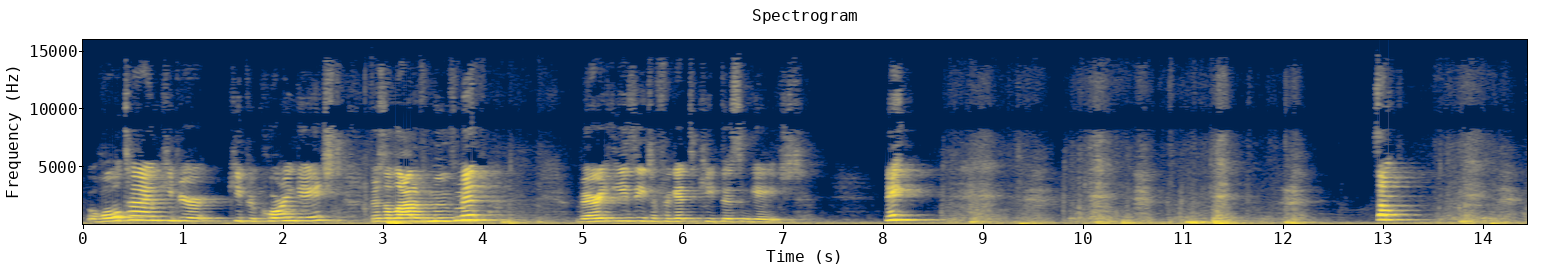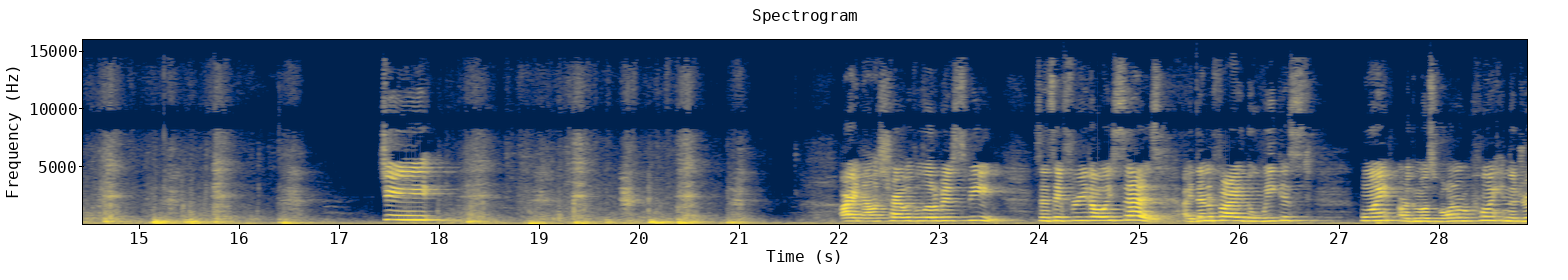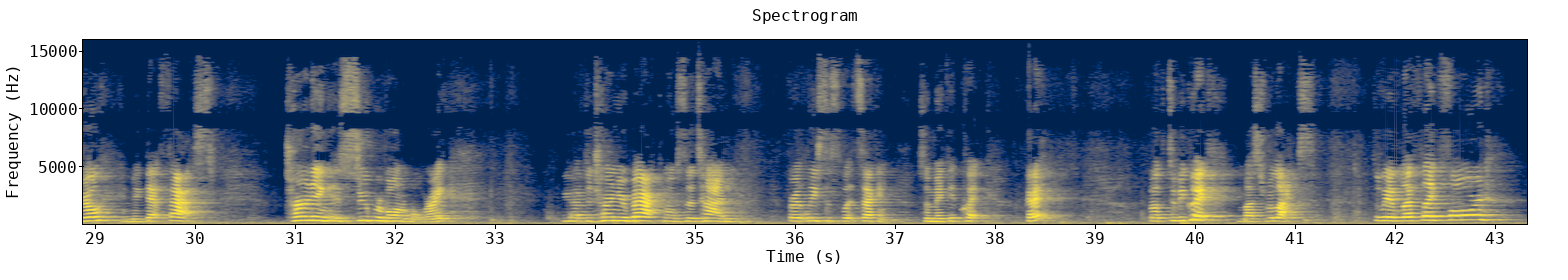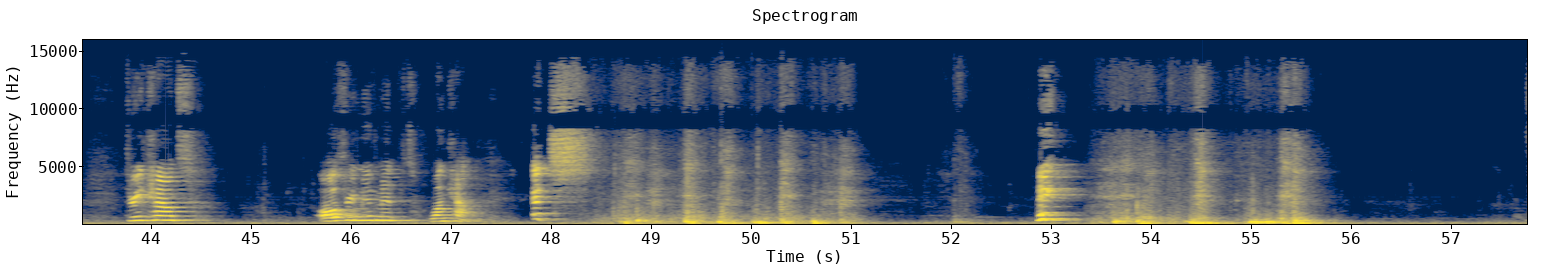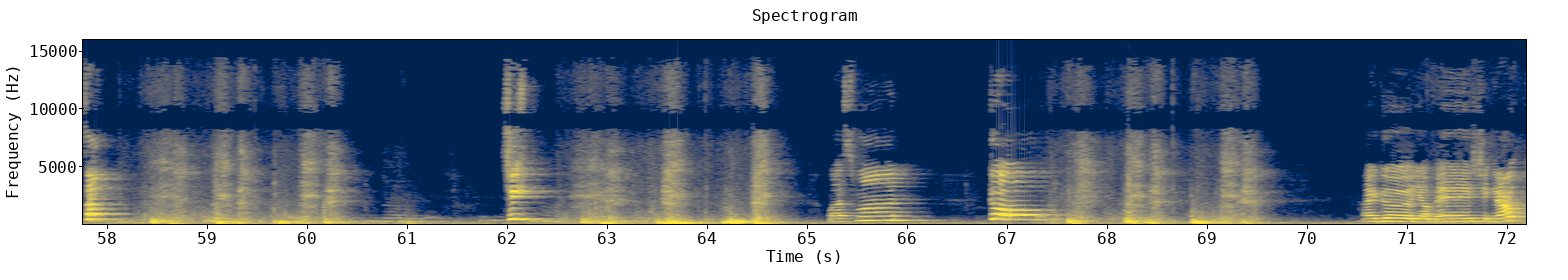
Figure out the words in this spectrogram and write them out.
The whole time, keep your, keep your core engaged. There's a lot of movement. Very easy to forget to keep this engaged. Nate. Some. G. All right, now let's try with a little bit of speed. Sensei Freed always says, identify the weakest point or the most vulnerable point in the drill and make that fast. Turning is super vulnerable, right? You have to turn your back most of the time for at least a split second. So make it quick, okay? But to be quick, must relax. So we have left leg forward, three counts, all three movements, one count. Good, yummy. Check it out.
